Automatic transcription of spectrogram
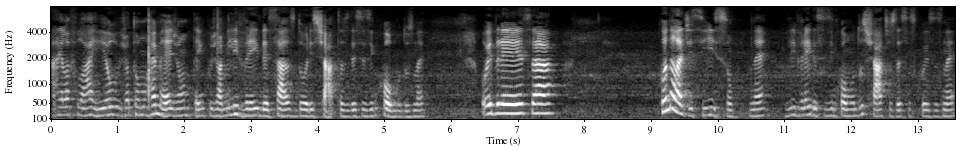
Aí ela falou, ah, eu já tomo remédio há um tempo, já me livrei dessas dores chatas, desses incômodos, né? Oi, Dressa! Quando ela disse isso, né? Livrei desses incômodos chatos, dessas coisas, né?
